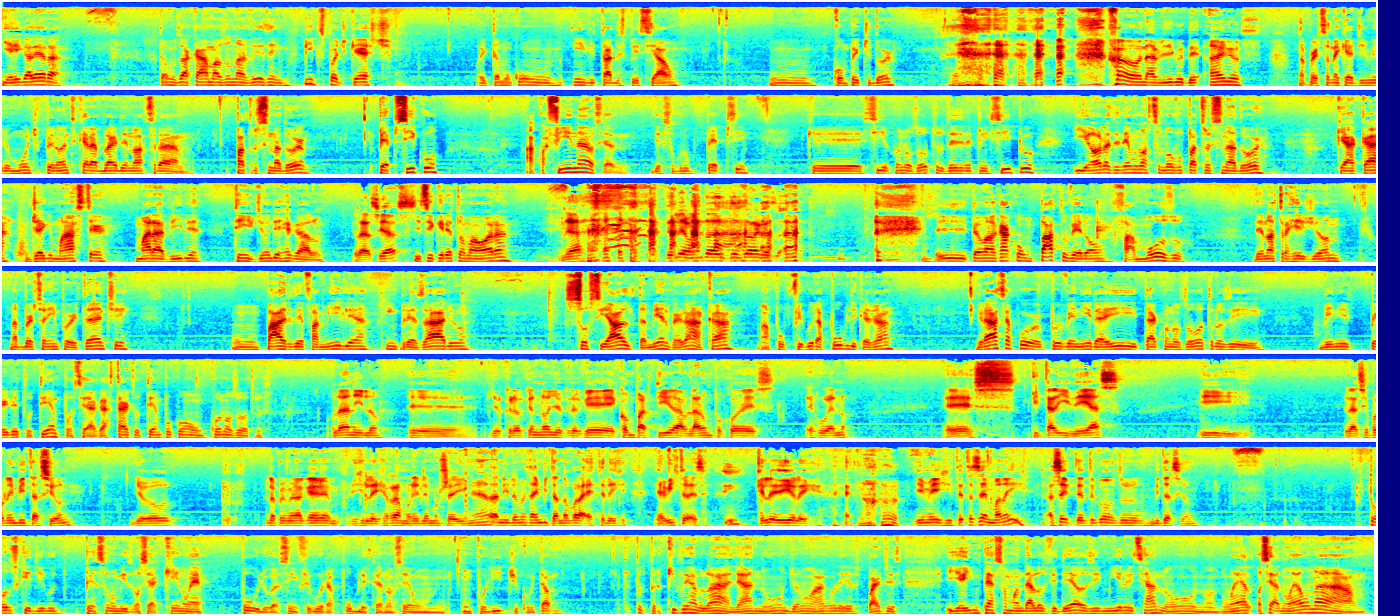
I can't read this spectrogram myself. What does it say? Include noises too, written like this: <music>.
E aí, galera? Estamos acá mais uma vez em Pix Podcast. Hoje estamos com um invitado especial, um competidor, <laughs> um amigo de anos, uma pessoa que admiro muito, pero antes quero falar de nosso patrocinador, PepsiCo, Aquafina, ou seja, desse grupo Pepsi, que siga com nós outros desde o princípio. E agora temos nosso novo patrocinador, que é acá, Jagmaster, maravilha, tem vinho de regalo. Gracias. E se queria tomar hora. Te toda la cosa. E estamos acá com o Pato Verão, famoso de nossa região, uma pessoa importante, um padre de família, empresário, social também, verdade? Acá, uma figura pública já. Graças por, por vir aí, estar com nós outros e vir perder tu tempo, ou seja, gastar tu tempo com, com nós outros. Hola Danilo. Eh, yo creo que no, yo creo que compartir, hablar un poco es, es bueno. Es quitar ideas y gracias por la invitación. Yo la primera que dije, le dije a Ramón y le mostré, y "No, Danilo me está invitando para este, le dije, ya he visto ese. ¿Qué le digo? Le dije. <laughs> y me dijiste esta semana y acepté tu, tu invitación. todos que digo pensam o mesmo, ou seja, quem não é público, assim, figura pública, não sei, um, um político e tal, tipo, pero que vou falar? Ah, não, eu não hago de parte disso. E aí começam a mandar os vídeos e miram e dizem, ah, não, não, não é, ou seja, não é uma,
